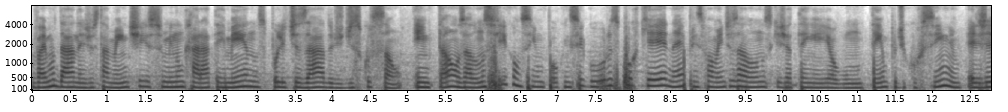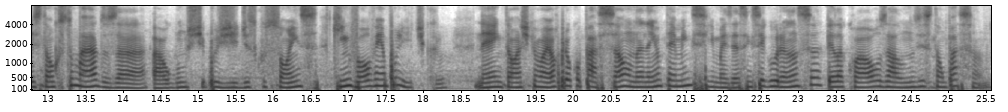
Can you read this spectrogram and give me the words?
vai mudar, né? Justamente assumindo um caráter menos politizado de discussão. Então os alunos ficam sim um pouco inseguros porque, né, principalmente os alunos que já têm aí algum tempo de cursinho, eles já estão acostumados a, a alguns tipos de discussões que envolvem a política. Né? Então acho que a maior preocupação não é nem o tema em si, mas essa insegurança pela qual os alunos estão passando.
